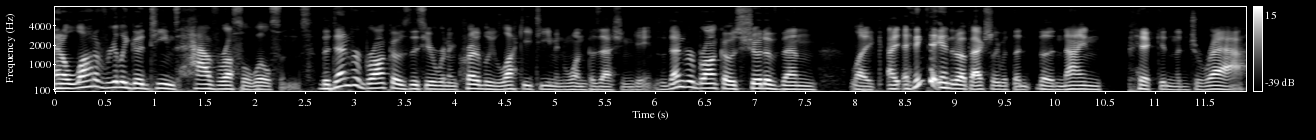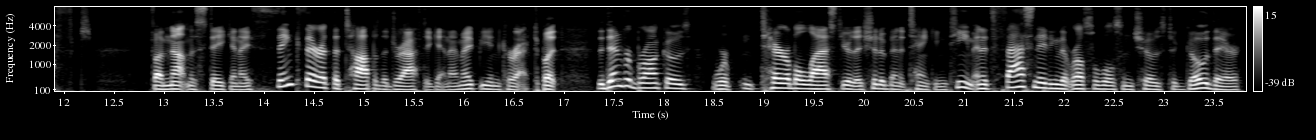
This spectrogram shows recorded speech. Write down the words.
and a lot of really good teams have Russell Wilsons. The Denver Broncos this year were an incredibly lucky team in one possession games. The Denver Broncos should have been like, I, I think they ended up actually with the, the nine pick in the draft if I'm not mistaken. I think they're at the top of the draft again. I might be incorrect, but the Denver Broncos were terrible last year. They should have been a tanking team, and it's fascinating that Russell Wilson chose to go there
